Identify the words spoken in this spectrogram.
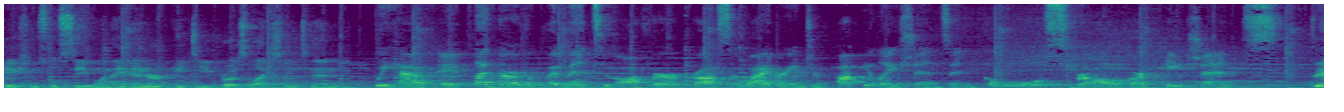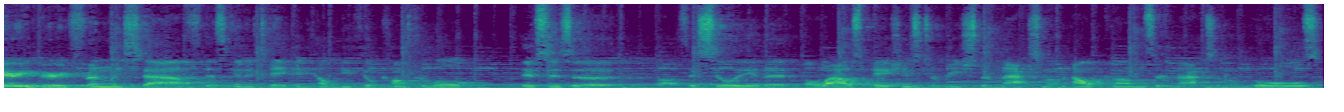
patients will see when they enter PT Pros Lexington. We have a plethora of equipment to offer across a wide range of populations and goals for all of our patients. Very, very friendly staff that's gonna take and help you feel comfortable this is a, a, facility that allows patients to reach their maximum outcomes, their maximum goals,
